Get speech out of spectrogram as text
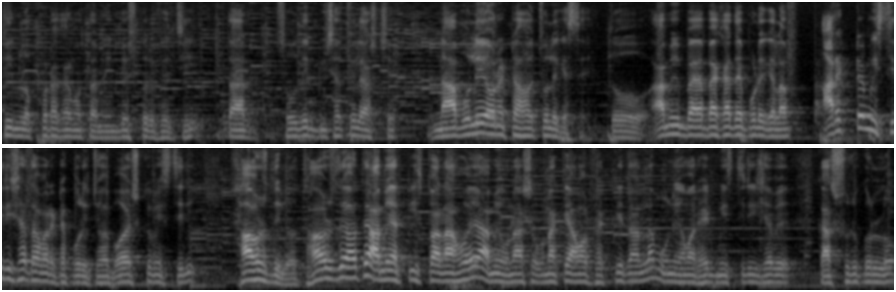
তিন লক্ষ টাকার মতো আমি ইনভেস্ট করে ফেলছি। তার সৌদির ভিসা চলে আসছে। না বলে অনেকটা চলে গেছে। তো আমি বেকাদায় পড়ে গেলাম। আরেকটা মিস্ত্রির সাথে আমার একটা পরিচয় হয়, বয়স্ক মিস্ত্রি। সাহস দিল। সাহস দেওয়াতে আমি আর পিস পা না হয়ে আমি ওনার ওনাকে আমার ফ্যাক্টরিতে আনলাম। উনি আমার হেড মিস্ত্রি হিসেবে কাজ শুরু করল।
